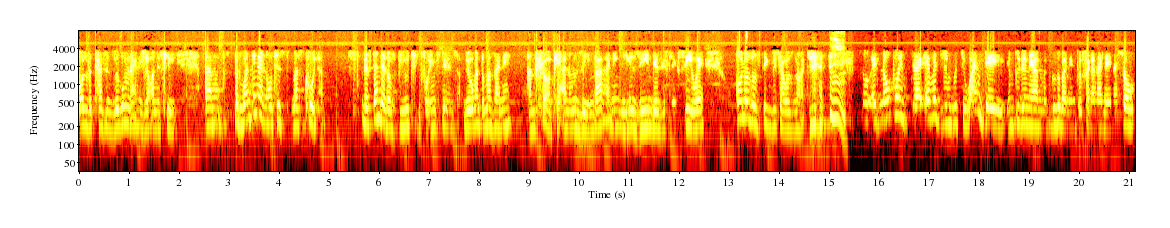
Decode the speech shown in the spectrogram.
All the cousins, honestly. Um, but one thing I noticed, Maskula, the standard of beauty, for instance, amhlophe anomzimba anengile ezinde eziflexiwe all of those things which I was not. so at no point did I ever dream ukuthi one day empilweni yami kuzoba nento efana nalena. So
